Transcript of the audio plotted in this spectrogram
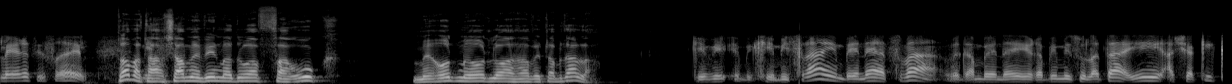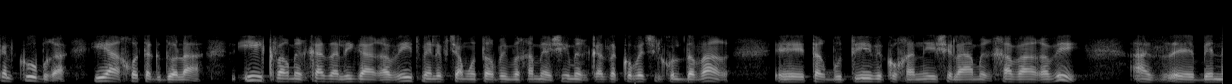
לארץ ישראל. טוב, אתה עכשיו מבין מדוע פרוק מאוד מאוד לא אהב את עבדאללה. כי, כי מצרים בעיני עצמה, וגם בעיני רבים מזולתה, היא השקיק אל-קוברה, היא האחות הגדולה. היא כבר מרכז הליגה הערבית מ-1945, היא מרכז הכובד של כל דבר אה, תרבותי וכוחני של המרחב הערבי. אז אה, בין,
